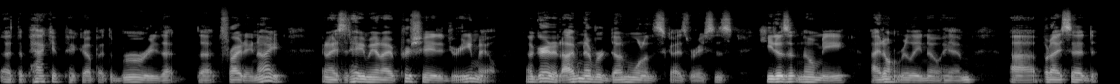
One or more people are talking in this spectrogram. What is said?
at the packet pickup at the brewery that that Friday night, and I said, Hey, man, I appreciated your email. Now, granted, I've never done one of this guy's races. He doesn't know me. I don't really know him. Uh, but I said,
